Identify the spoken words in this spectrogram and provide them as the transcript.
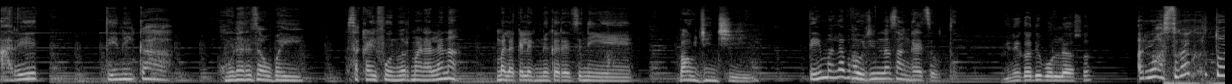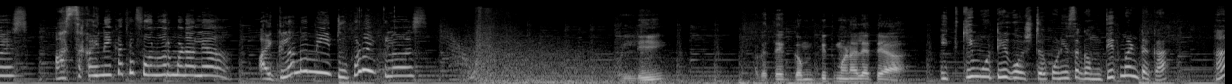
अरे ते नाही का? होणार जाऊ बाई. सकाळी फोनवर म्हणाला ना मला काही लग्न करायचं नाहीये भाऊजींची. ते मला भाऊजींना सांगायचं होतं. हिने कधी बोलले असं? अरे असं काय करतोयस? आज सकाळी नाही का ते फोनवर म्हणाल्या? ऐकलं ना मी तू पण ऐकलंस. अगं ते गमतीत म्हणाल्या त्या. इतकी मोठी गोष्ट कोणी असं गमतीत म्हणतं का? हा?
